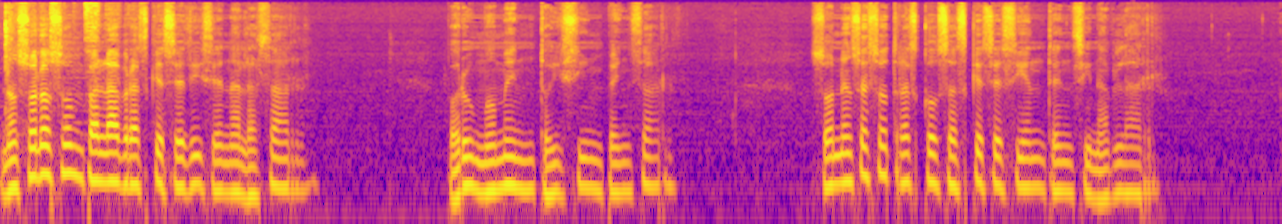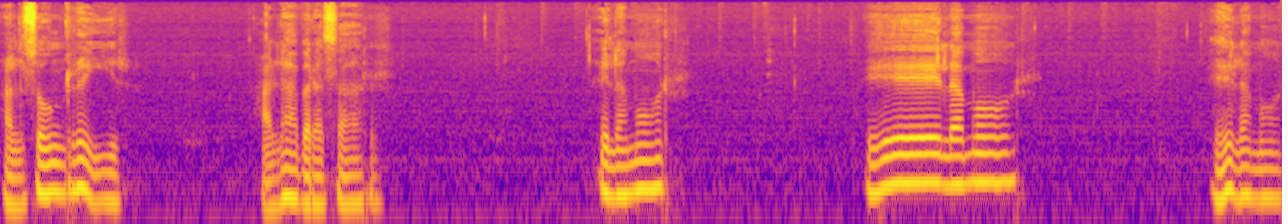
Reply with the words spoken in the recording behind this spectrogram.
no solo son palabras que se dicen al azar, por un momento y sin pensar. Son esas otras cosas que se sienten sin hablar, al sonreír, al abrazar. El amor, el amor, el amor.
